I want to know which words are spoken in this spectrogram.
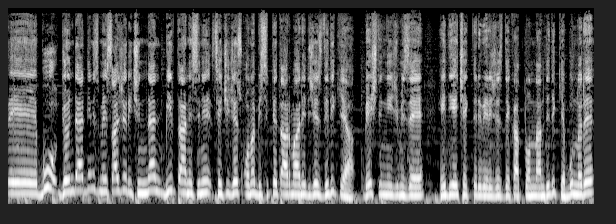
e, bu gönderdiğiniz mesajlar içinden bir tanesini seçeceğiz. Ona bisiklet armağan edeceğiz dedik ya. 5 dinleyicimize hediye çekleri vereceğiz Decathlon'dan dedik ya. Bunları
